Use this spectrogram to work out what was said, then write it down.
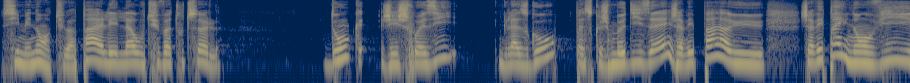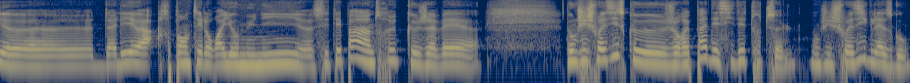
Si, mais non, tu vas pas aller là où tu vas toute seule. Donc j'ai choisi Glasgow parce que je me disais, j'avais pas eu, j'avais pas une envie euh, d'aller arpenter le Royaume-Uni. Euh, c'était pas un truc que j'avais. Donc j'ai choisi ce que j'aurais pas décidé toute seule. Donc j'ai choisi Glasgow.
